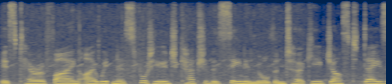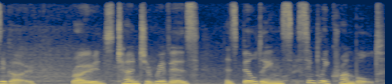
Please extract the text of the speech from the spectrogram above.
This terrifying eyewitness footage captured the scene in northern Turkey just days ago. Roads turned to rivers as buildings simply crumbled.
